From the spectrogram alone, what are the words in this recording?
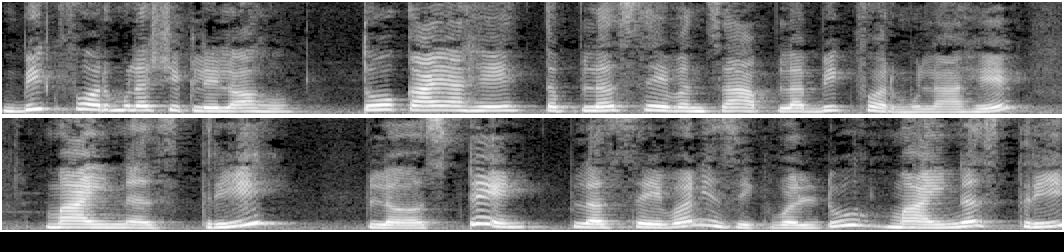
बिग फॉर्म्युला शिकलेलो आहो तो काय आहे? तर प्लस सेवनचा आपला बिग फॉर्म्युला आहे minus three plus ten plus seven is equal to minus three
